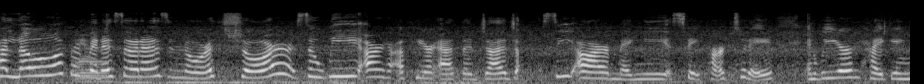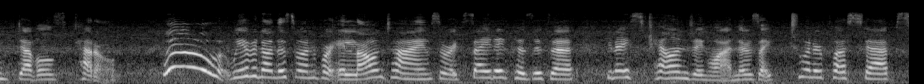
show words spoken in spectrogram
Hello from Minnesota's North Shore. So we are up here at the Judge C.R. Magney State Park today and we are hiking Devil's Kettle. Woo! We haven't done this one for a long time so we're excited because it's a nice challenging one. There's like 200 plus steps,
